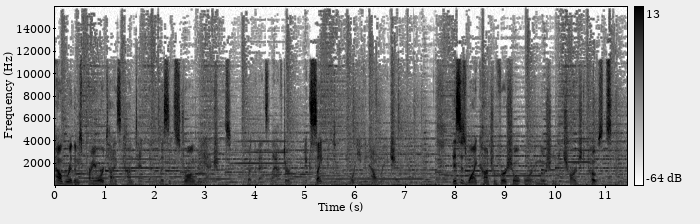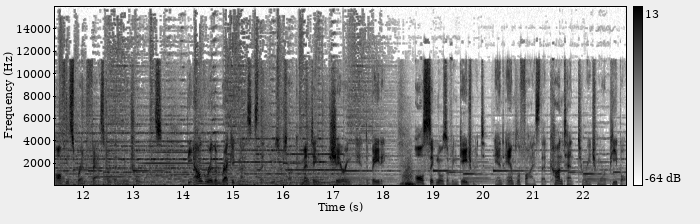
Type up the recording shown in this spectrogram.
Algorithms prioritize content that elicits strong reactions, whether that's laughter, excitement, or even outrage. This is why controversial or emotionally charged posts often spread faster than neutral ones. The algorithm recognizes that users are commenting, sharing, and debating, all signals of engagement, and amplifies that content to reach more people.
